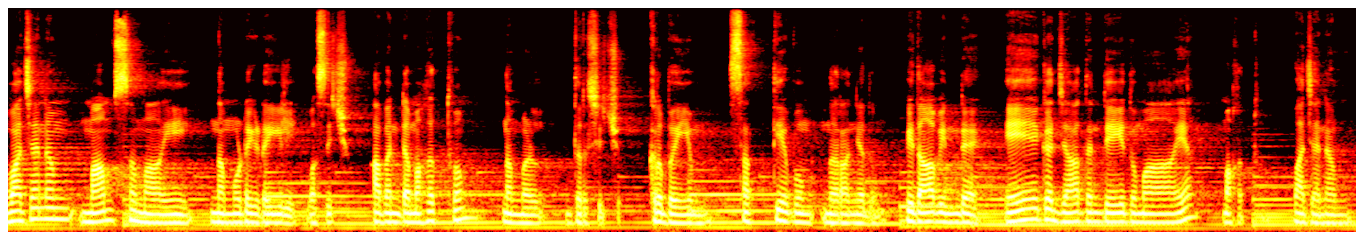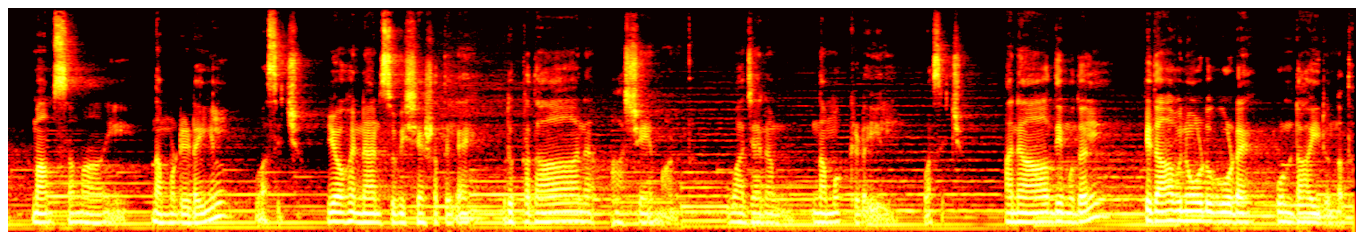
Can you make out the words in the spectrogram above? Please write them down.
വചനം മാംസമായി നമ്മുടെ ഇടയിൽ വസിച്ചു. അവന്റെ മഹത്വം നമ്മൾ ദർശിച്ചു. കൃപയും സത്യവും നിറഞ്ഞതും പിതാവിന്റെ ഏകജാതന്റെതുമായ മഹത്വം. വചനം മാംസമായി നമ്മുടെ ഇടയിൽ വസിച്ചു. യോഹന്നാൻ സുവിശേഷത്തിലെ ഒരു പ്രധാന ആശയമാണിത്. വചനം നമുക്കിടയിൽ വസിച്ചു. അനാദി മുതൽ പിതാവിനോടുകൂടെ ഉണ്ടായിരുന്നത്.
